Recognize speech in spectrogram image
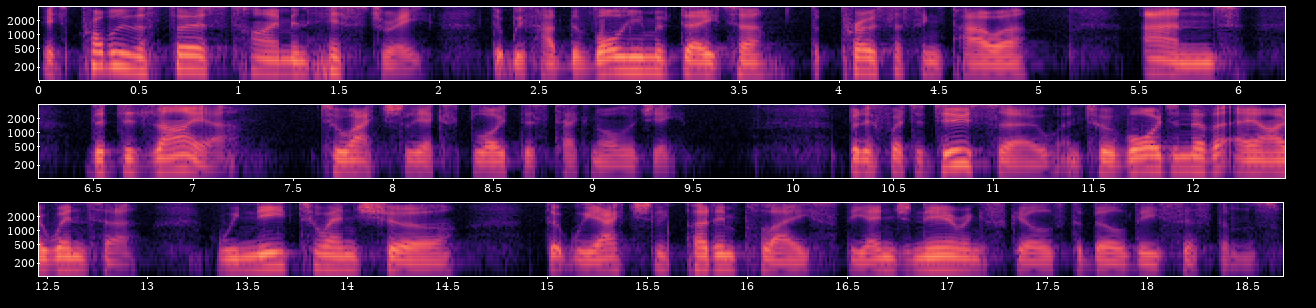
It's probably the first time in history that we've had the volume of data, the processing power, and the desire to actually exploit this technology. But if we're to do so and to avoid another AI winter, we need to ensure that we actually put in place the engineering skills to build these systems.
